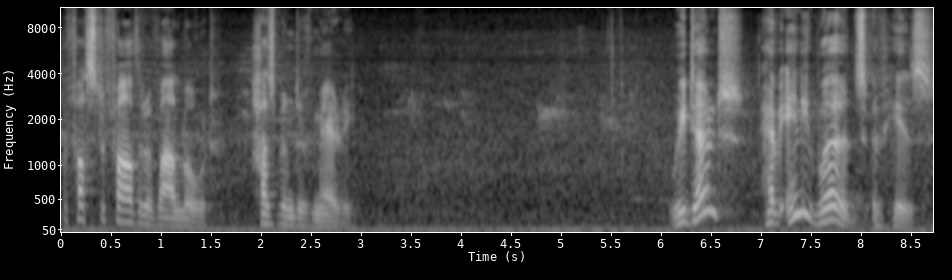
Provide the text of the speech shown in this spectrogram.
the foster father of our Lord, husband of Mary. We don't have any words of his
